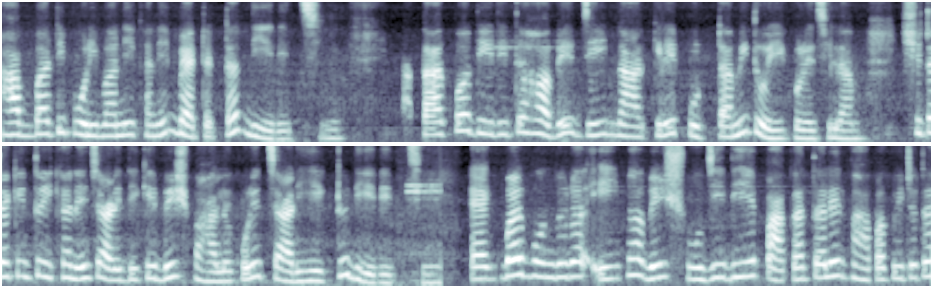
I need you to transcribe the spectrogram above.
হাফ বাটি পরিমাণে এখানে ব্যাটারটা দিয়ে দিচ্ছি। তারপর দিয়ে দিতে হবে যেই নারকেলের পুরটা আমি তৈরি করেছিলাম। সেটা কিন্তু এখানে চারিদিকে বেশ ভালো করে চারিয়ে একটু দিয়ে দিচ্ছি। একবার বন্ধুরা এইভাবে সুজি দিয়ে পাকা তালের ভাপা পিঠাটা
